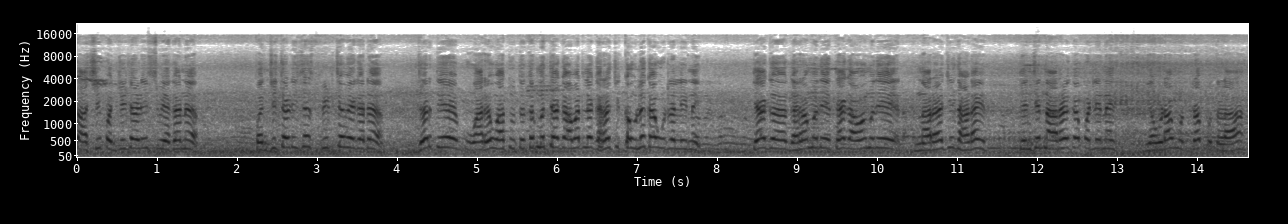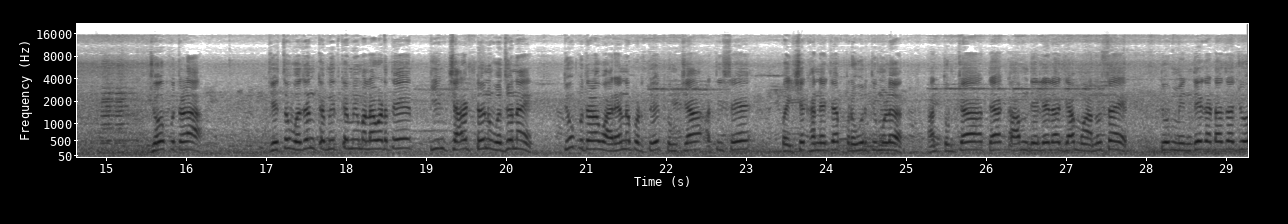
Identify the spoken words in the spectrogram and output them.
ताशी पंचेचाळीस वेगानं पंचेचाळीसच्या स्पीडच्या वेगानं जर ते वारं वाहत होतं तर मग त्या गावातल्या घराची कौलं का उडलेली नाही? त्या ग घरामध्ये त्या गावामध्ये नारळाची झाडं आहेत. त्यांचे नारळ का पडले नाहीत? एवढा मोठा पुतळा जो पुतळा ज्याचं वजन कमीत कमी मला वाटते तीन चार टन वजन आहे तो पुतळा वाऱ्यानं पडतोय. तुमच्या अतिशय पैसे खाण्याच्या प्रवृत्तीमुळं आणि तुमच्या त्या काम दिलेला ज्या माणूस आहे तो मिंदे गटाचा जो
